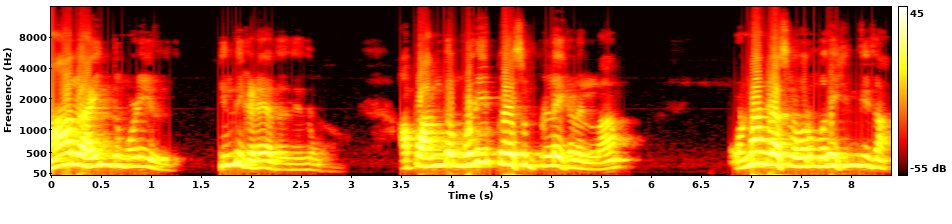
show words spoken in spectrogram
நாலு ஐந்து மொழி இருக்குது. ஹிந்தி கிடையாது அது எதுவும். அப்போ அந்த மொழி பேசும் பிள்ளைகள் எல்லாம் ஒன்றாம் கிளாஸில் வரும்போதே ஹிந்தி தான்.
